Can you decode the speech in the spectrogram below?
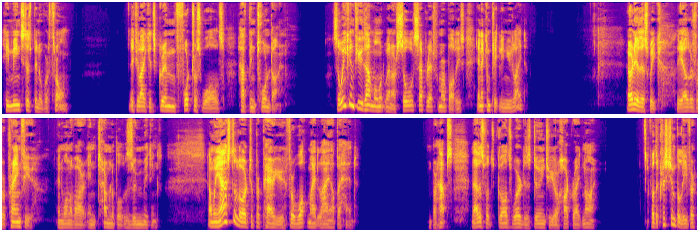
he means it has been overthrown. If you like, its grim fortress walls have been torn down. So we can view that moment when our souls separate from our bodies in a completely new light. Earlier this week, the elders were praying for you in one of our interminable Zoom meetings, and we asked the Lord to prepare you for what might lie up ahead. And perhaps that is what God's Word is doing to your heart right now. For the Christian believer,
